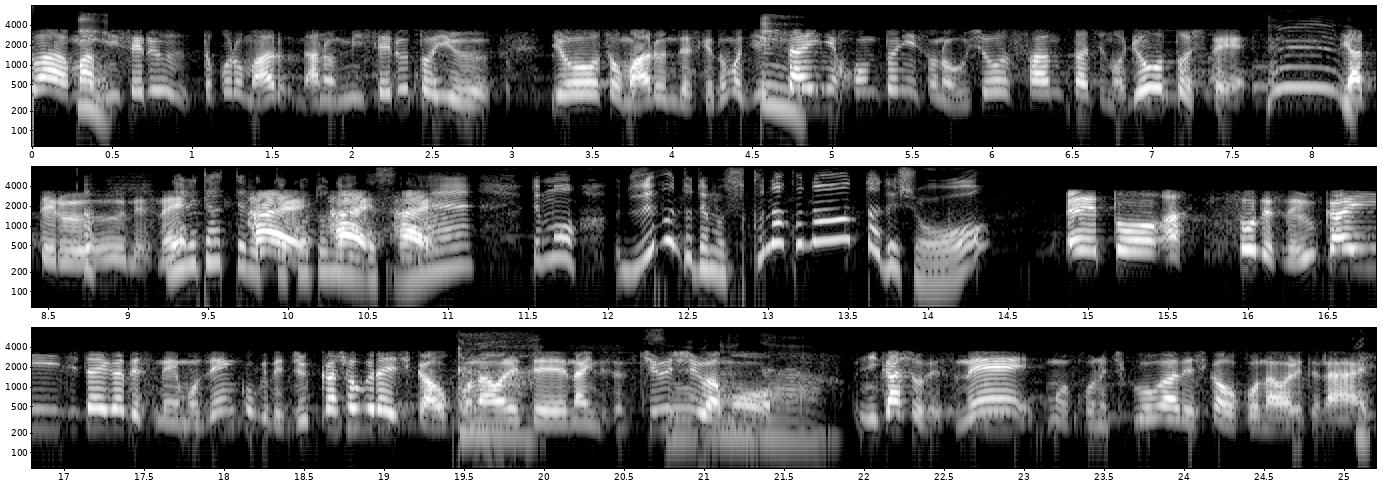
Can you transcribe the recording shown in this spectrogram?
はまあええ見せるところもある、あの見せるという要素もあるんですけども、実際に本当にその鵜匠さんたちの漁としてうんやってるんですね。成り立ってるってことなんですね。はいはいでも随分とでも少なくなったでしょ？えっ、とあそうですね。鵜飼自体がですね、もう全国で10カ所ぐらいしか行われてないんですよ。九州はもう2カ所ですね。もうこの筑後川でしか行われてないね。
